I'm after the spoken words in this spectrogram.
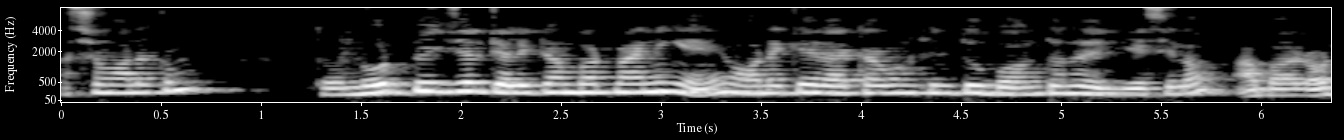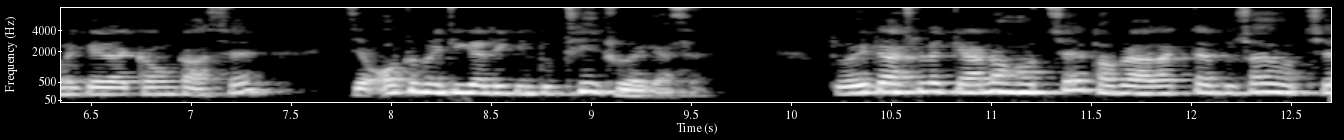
আসসালামু আলাইকুম। তো নোট পিক্সেল টেলিগ্রাম বট মাইনিংয়ে অনেকের অ্যাকাউন্ট কিন্তু বন্ধ হয়ে গিয়েছিল, আবার অনেকের অ্যাকাউন্ট আছে যে অটোমেটিক্যালি কিন্তু ঠিক হয়ে গেছে। তো এটা আসলে কেন হচ্ছে? তবে আর একটা বিষয় হচ্ছে,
